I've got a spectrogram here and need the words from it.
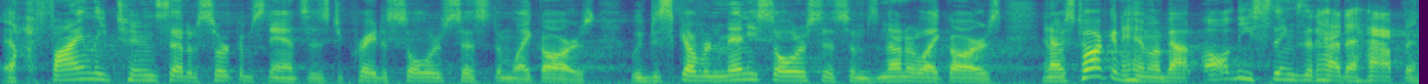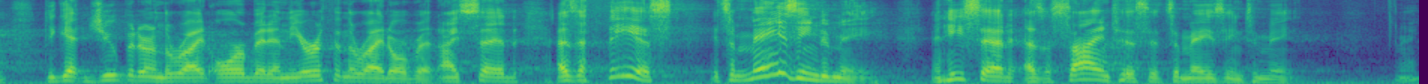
a finely tuned set of circumstances to create a solar system like ours. We've discovered many solar systems, none are like ours. And I was talking to him about all these things that had to happen to get Jupiter in the right orbit and the Earth in the right orbit. And I said, as a theist, it's amazing to me. And he said, as a scientist, it's amazing to me. Right?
